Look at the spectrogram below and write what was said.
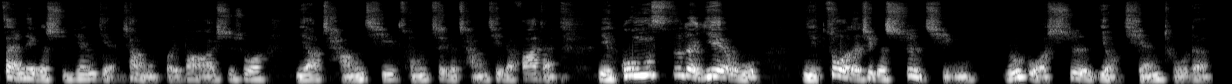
在那个时间点上的回报，而是说你要长期从这个长期的发展，你公司的业务，你做的这个事情。如果是有前途的，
